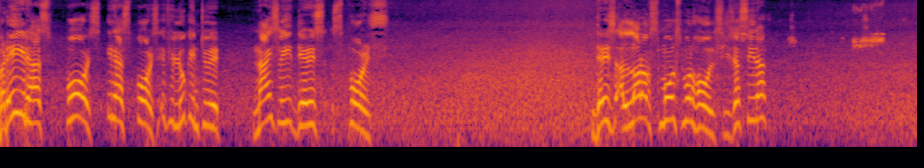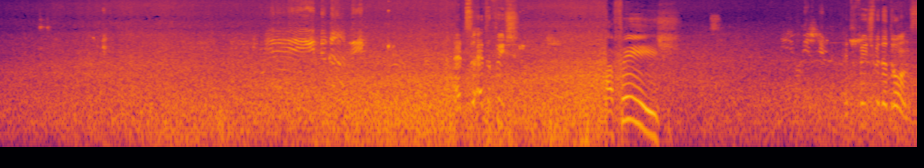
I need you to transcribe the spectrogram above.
But it has spores. It has spores. If you look into it nicely, there is spores. There is a lot of small, small holes. You just see that? It's, it's a fish. A fish. It's a fish with the drones.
